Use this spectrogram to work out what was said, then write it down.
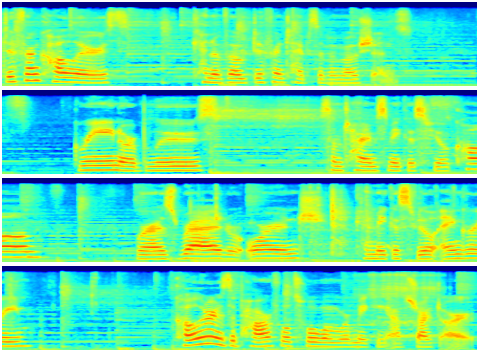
Different colors can evoke different types of emotions. Green or blues sometimes make us feel calm, whereas red or orange can make us feel angry. Color is a powerful tool when we're making abstract art.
